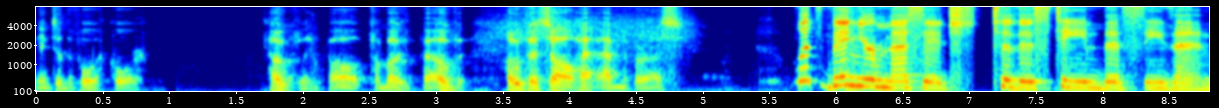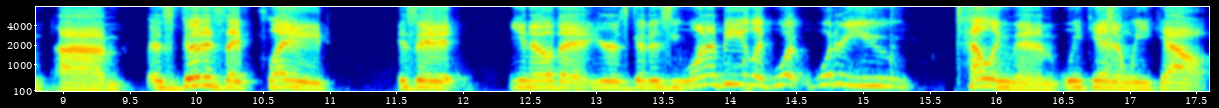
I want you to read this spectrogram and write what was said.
into the fourth quarter. Hopefully, all, for both. Hope, hope it's all happening for us. What's been your message to this team this season? Um, as good as they've played, is it you know, that you're as good as you want to be? Like what what are you telling them week in and week out?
